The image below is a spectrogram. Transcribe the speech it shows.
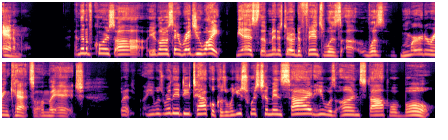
animal. And then of course uh you're going to say reggie white yes, the minister of defense was uh, was murdering cats on the edge, but he was really a D tackle because when you switched him inside, he was unstoppable.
